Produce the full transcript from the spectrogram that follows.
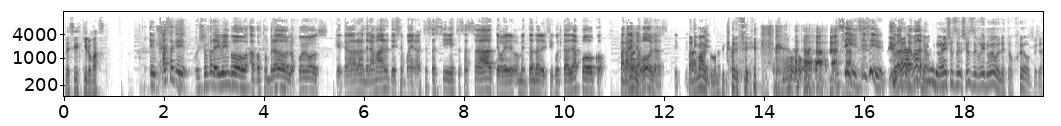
decís quiero más. Eh, pasa que yo por ahí vengo acostumbrado a los juegos que te agarran de la mano y te dicen, bueno, esto es así, esto es así, te voy aumentando la dificultad de a poco. Para Acá manco. las bolas. Te- Para te- Manco, básicamente. Sí, sí, sí, levanta la mano. Uno, eh, yo, soy, yo soy re nuevo en estos juegos, pero.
